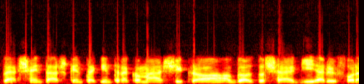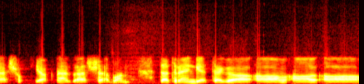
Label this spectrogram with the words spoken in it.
versenytársként tekintenek a másikra a gazdasági erőforrások kiaknázásában. Tehát rengeteg a, a, a,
